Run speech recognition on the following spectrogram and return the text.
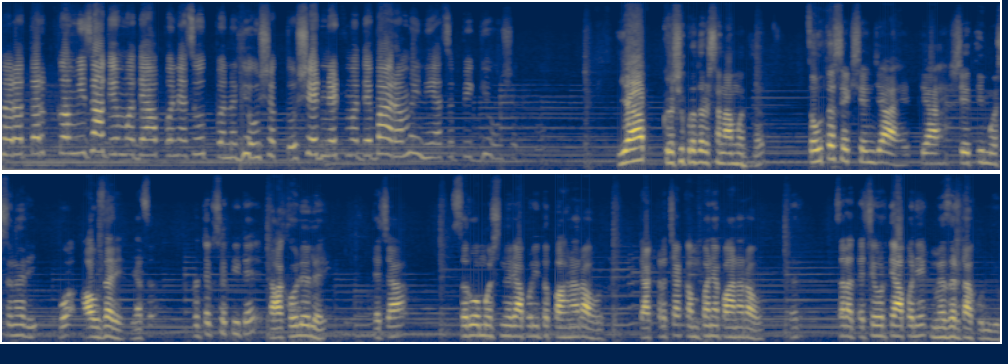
खर तर कमी जागेमध्ये आपण याचं उत्पन्न घेऊ शकतो. शेडनेटमध्ये बारा महिने याचं पीक घेऊ शकतो. या कृषी प्रदर्शनामधलं चौथं सेक्शन जे आहे ते आहे शेती मशिनरी व अवजारे. याचं प्रत्यक्ष तिथे दाखवलेलं आहे. त्याच्या सर्व मशिनरी आपण इथं पाहणार आहोत. ट्रॅक्टरच्या कंपन्या पाहणार आहोत. चला त्याच्यावरती आपण एक नजर टाकून घेऊ.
